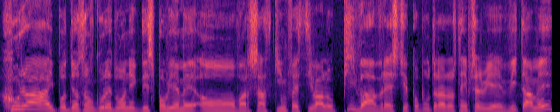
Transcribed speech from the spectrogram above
hurra i podniosą w górę dłonie, gdyż powiemy o warszawskim festiwalu piwa wreszcie po półtora rocznej przerwie. Witamy.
